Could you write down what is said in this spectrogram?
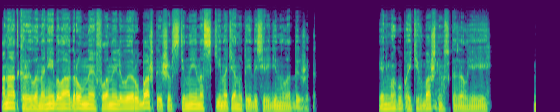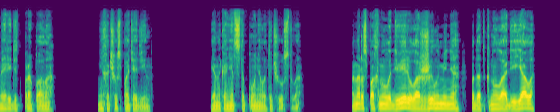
она открыла, на ней была огромная фланелевая рубашка и шерстяные носки, натянутые до середины лодыжек. «Я не могу пойти в башню», — сказал я ей. Мередит пропала. Не хочу спать один. Я наконец-то понял это чувство. Она распахнула дверь, уложила меня, подоткнула одеяло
